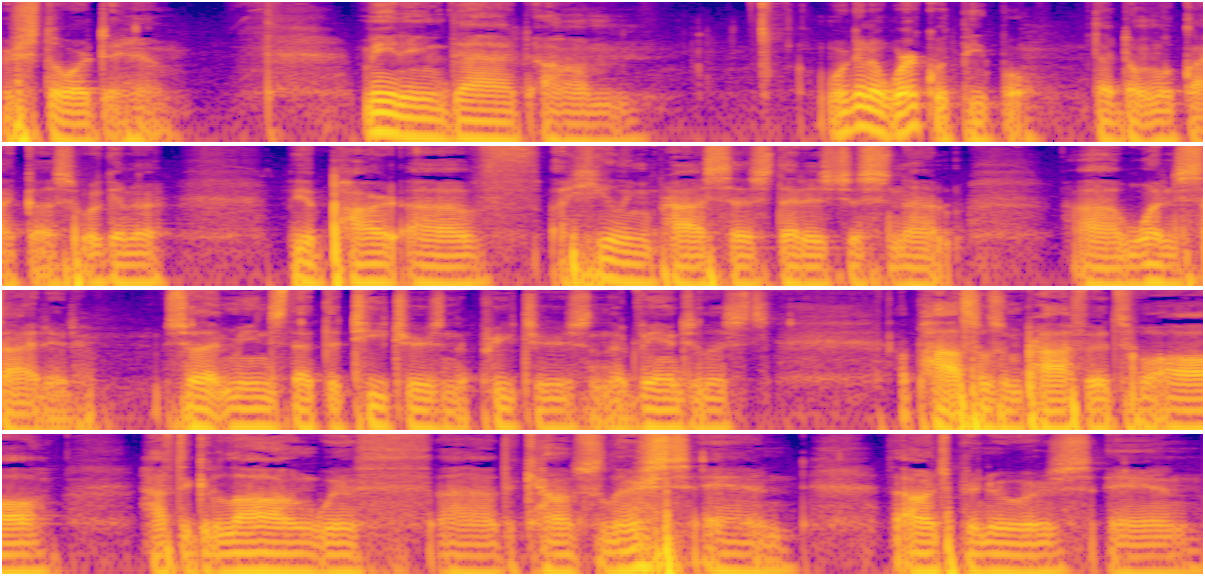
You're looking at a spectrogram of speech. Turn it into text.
restored to Him. Meaning that um, we're going to work with people that don't look like us. We're going to be a part of a healing process that is just not uh, one sided. So that means that the teachers and the preachers and the evangelists, apostles and prophets will all have to get along with uh, the counselors and the entrepreneurs and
